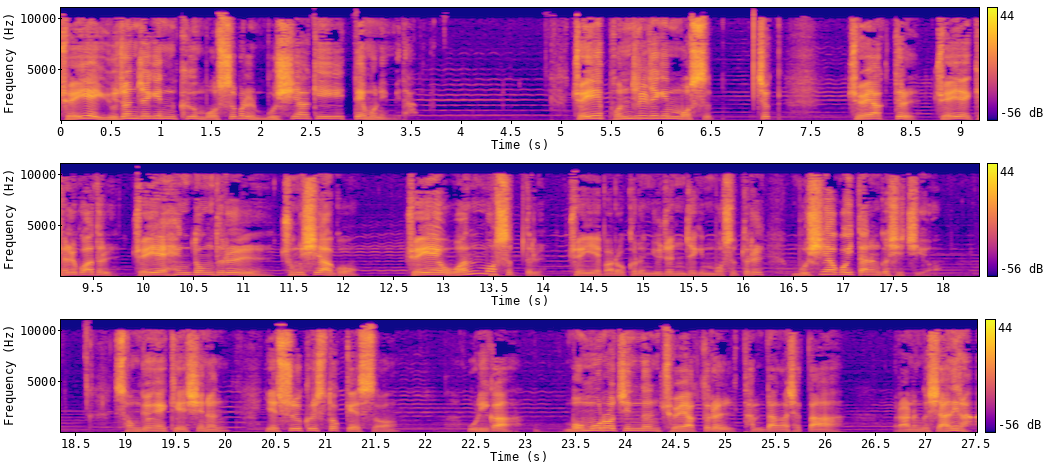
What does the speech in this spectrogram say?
죄의 유전적인 그 모습을 무시하기 때문입니다. 죄의 본질적인 모습, 즉 죄악들, 죄의 결과들, 죄의 행동들을 중시하고 죄의 원 모습들, 죄의 바로 그런 유전적인 모습들을 무시하고 있다는 것이지요. 성경의 계시는 예수 그리스도께서 우리가 몸으로 짓는 죄악들을 담당하셨다라는 것이 아니라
